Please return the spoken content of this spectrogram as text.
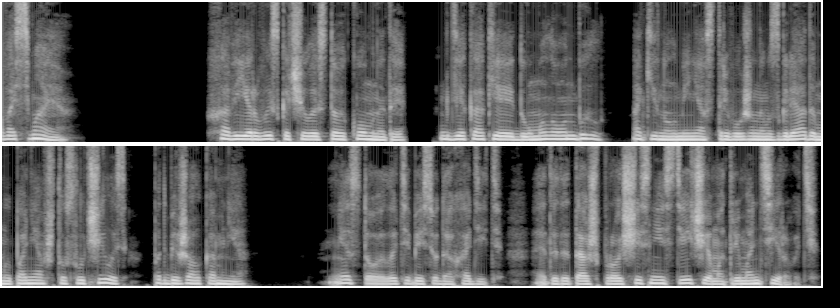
восьмая. Хавьер выскочил из той комнаты, где, как я и думала, он был, окинул меня встревоженным взглядом и, поняв, что случилось, подбежал ко мне. «Не стоило тебе сюда ходить. Этот этаж проще снести, чем отремонтировать».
